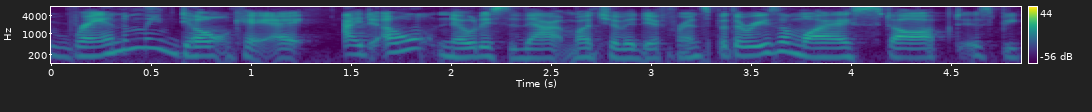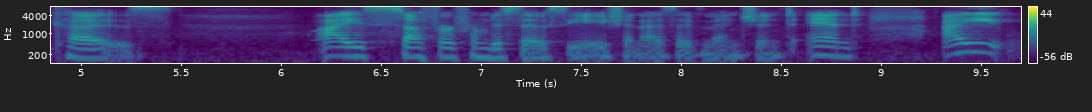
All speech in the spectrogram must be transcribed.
randomly don't okay i i don't notice that much of a difference but the reason why i stopped is because i suffer from dissociation as i've mentioned. And i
